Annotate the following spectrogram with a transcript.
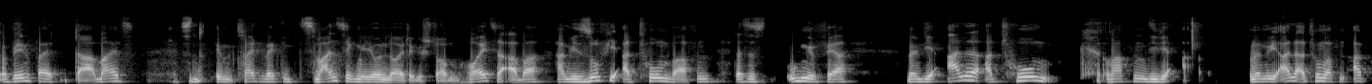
Auf jeden Fall, damals sind im Zweiten Weltkrieg 20 Millionen Leute gestorben. Heute aber haben wir so viele Atomwaffen, dass es ungefähr, wenn wir alle Atomwaffen, die wir, wenn wir alle Atomwaffen ab,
